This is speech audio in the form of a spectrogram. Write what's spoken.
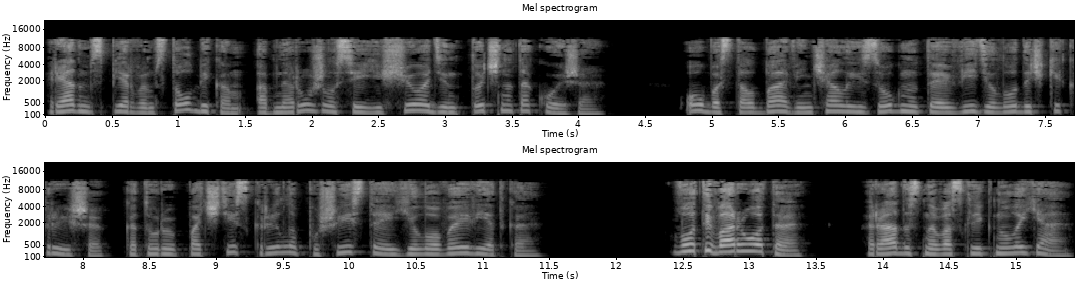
Рядом с первым столбиком обнаружился еще один точно такой же. Оба столба венчала изогнутая в виде лодочки крыша, которую почти скрыла пушистая еловая ветка. «Вот и ворота!» — радостно воскликнула я.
